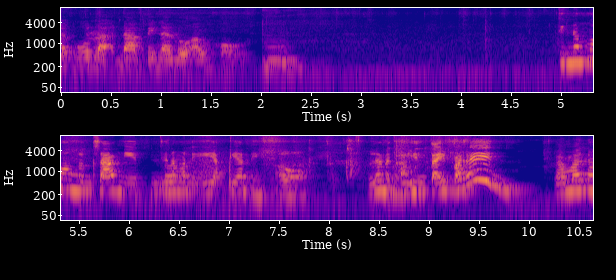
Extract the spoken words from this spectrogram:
nagula na pinaluan ko. Mm. Tingnan mo ang nagsangit. Hindi naman iiyak yan eh. Oh. Wala, naghihintay pa rin. Tama na.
